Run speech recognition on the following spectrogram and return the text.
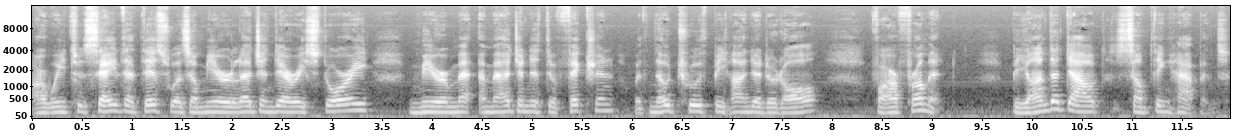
Are we to say that this was a mere legendary story, mere ma- imaginative fiction with no truth behind it at all? Far from it. Beyond a doubt, something happens.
